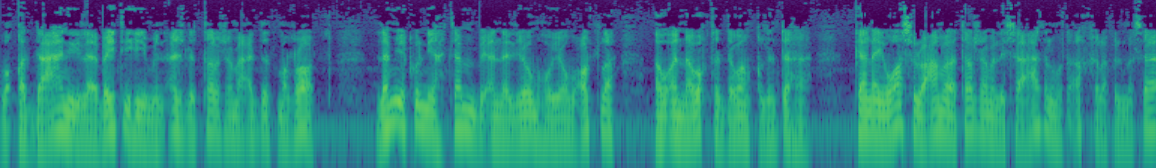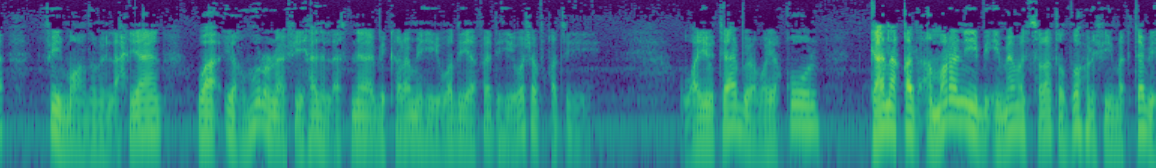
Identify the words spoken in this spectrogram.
وقد دعاني إلى بيته من أجل الترجمة عدة مرات لم يكن يهتم بأن اليوم هو يوم عطلة أو أن وقت الدوام قد انتهى. كان يواصل عمل ترجمة لساعات المتأخرة في المساء في معظم الأحيان ويغمرنا في هذا الأثناء بكرمه وضيافته وشفقته. ويتابع ويقول كان قد أمرني بإمامة صلاة الظهر في مكتبه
